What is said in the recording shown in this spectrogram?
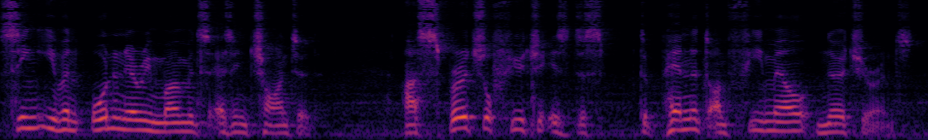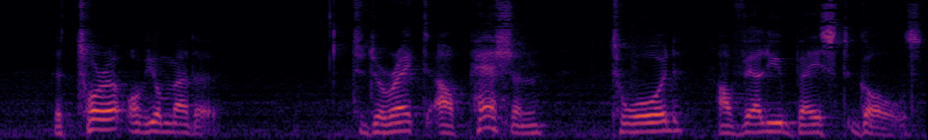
seeing even ordinary moments as enchanted. Our spiritual future is dis- dependent on female nurturance, the Torah of your mother, to direct our passion toward our value based goals.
